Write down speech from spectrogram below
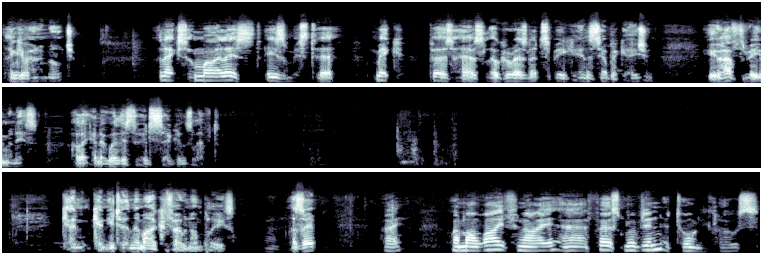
Thank you very much. The next on my list is Mr. Mick Pursehouse, local resident, speaking in this application. You have three minutes. I'll let you know when there's 30 seconds left. Can can you turn the microphone on, please? That's it. Right. When my wife and I uh, first moved into Tawny Close,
